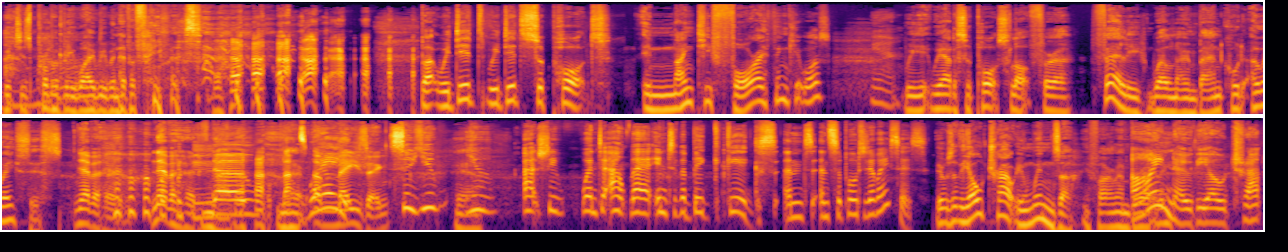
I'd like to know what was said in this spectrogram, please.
which is probably why we were never famous. but we did we did support in '94, I think it was. Yeah. We we had a support slot for a fairly well known band called Oasis. Never heard of. Never heard of. No, That's way. amazing. So you Yeah. you actually went out there into the big gigs and and supported Oasis. It was at the Old Trout in Windsor, if I remember I rightly. know the old trout.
